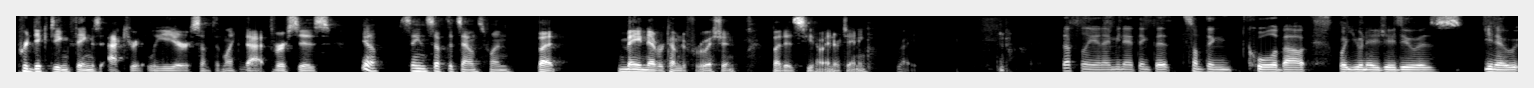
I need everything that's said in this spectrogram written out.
predicting things accurately or something like that, versus you know saying stuff that sounds fun, but may never come to fruition, but is you know entertaining. Right. Definitely, and I mean, I think that something cool about what you and AJ do is, you know,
